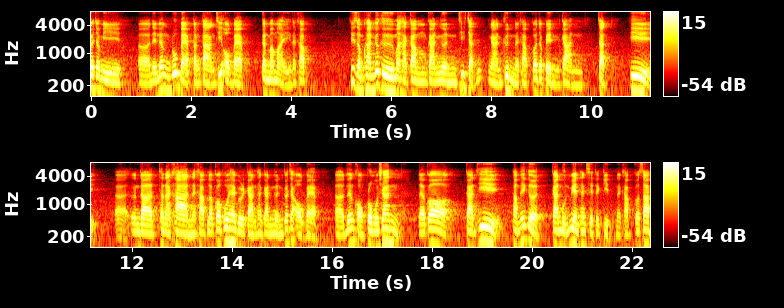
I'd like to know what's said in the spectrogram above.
ก็จะมีในเรื่องรูปแบบต่างๆ ที่ออกแบบกันมาใหม่นะครับ ที่สำคัญก็คือมหากรรมการเงินที่จัดงานขึ้นนะครับ ก็จะเป็นการจัดที่บรรดาธนาคารนะครับ แล้วก็ผู้ให้บริการทางการเงินก็จะออกแบบเรื่องของโปรโมชั่น แล้วก็การที่ทำให้เกิดการหมุนเวียนทางเศรษฐกิจนะครับ ก็ทราบ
